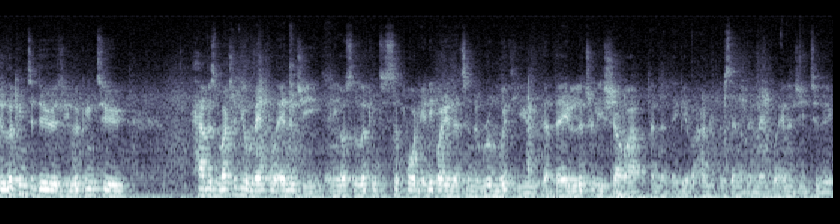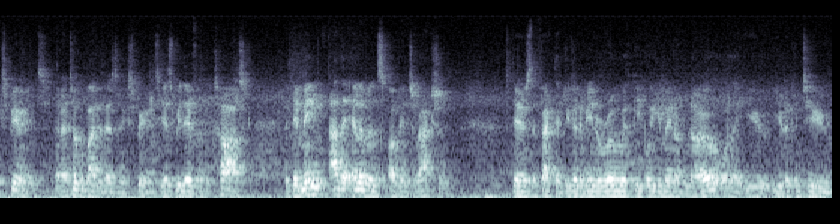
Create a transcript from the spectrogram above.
you're looking to do is you're looking to have as much of your mental energy and you're also looking to support anybody that's in the room with you that they literally show up and that they give 100% of their mental energy to the experience. And I talk about it as an experience. Yes, we're there for the task, but there are many other elements of interaction. There's the fact that you're going to be in a room with people you may not know or that you, you're looking to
